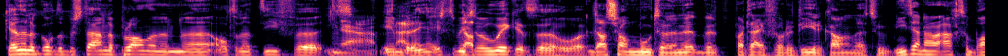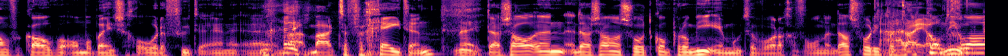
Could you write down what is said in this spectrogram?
kennelijk op de bestaande plannen een eh, alternatief eh, iets Ja, inbrengen. nou, is tenminste dat- hoe ik het eh, hoor. Dat zou moeten. De Partij voor de Dieren kan het natuurlijk niet aan haar achterban verkopen om opeens geoorde futen en, eh, maar, maar te vergeten. Nee. Daar zal, een, daar zal een soort compromis in moeten worden gevonden. En dat is voor die Ja, partij er al komt nieuw. gewoon,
